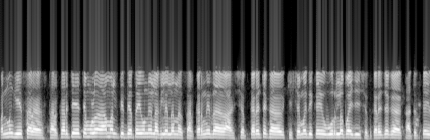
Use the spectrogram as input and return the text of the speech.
पण मग हे सर सरकारच्या याच्यामुळं आम्हाला ते देता येऊ नाही लागलेलं ना. सरकारने दा- शेतकऱ्याच्या खिशामध्ये काही उरलं पाहिजे. शेतकऱ्याच्या खात्यात काही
